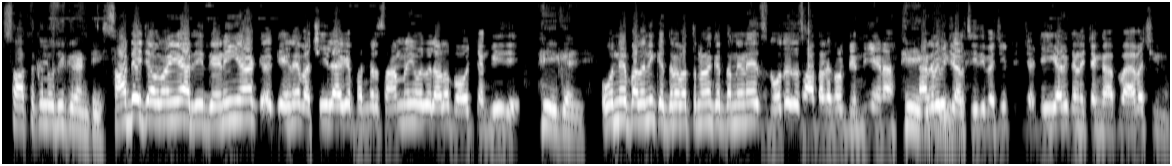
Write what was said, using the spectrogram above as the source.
7 ਕਿਲੋ ਦੀ ਗਾਰੰਟੀ। 14500 ਦੀ ਦੇਣੀ ਆ ਕਿਸੇ ਨੇ ਵੱਛੀ ਲੈ ਕੇ ਫੰਡਰ ਸਾਹਮਣੇ ਉਹਦੇ ਨਾਲੋਂ ਬਹੁਤ ਚੰਗੀ ਜੇ। ਠੀਕ ਹੈ ਜੀ। ਉਹਨੇ ਪਤਾ ਨਹੀਂ ਕਿੱਦਣ ਵਤਣਾ ਕਿੱਦਣ ਨੇ ਦੁੱਧ ਦੇ 7 ਕੋਲ ਦਿੰਦੀ ਹੈ ਨਾ। ਠੀਕ ਅਗਰ ਵੀ ਠੀਕ। ਜਲਸੀ ਦੀ ਵੱਛੀ ਚ- ਟੀਕਾ ਵੀ ਕਿੰਨੇ ਚੰਗਾ ਪਾਇਆ ਵੱਛੀ ਨੂੰ।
